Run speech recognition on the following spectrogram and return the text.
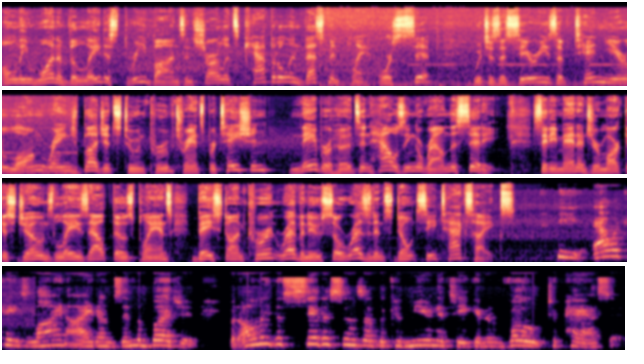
only one of the latest three bonds in Charlotte's Capital Investment Plan, or CIP, which is a series of 10 year long range budgets to improve transportation, neighborhoods, and housing around the city. City Manager Marcus Jones lays out those plans based on current revenue so residents don't see tax hikes. He allocates line items in the budget, but only the citizens of the community can vote to pass it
